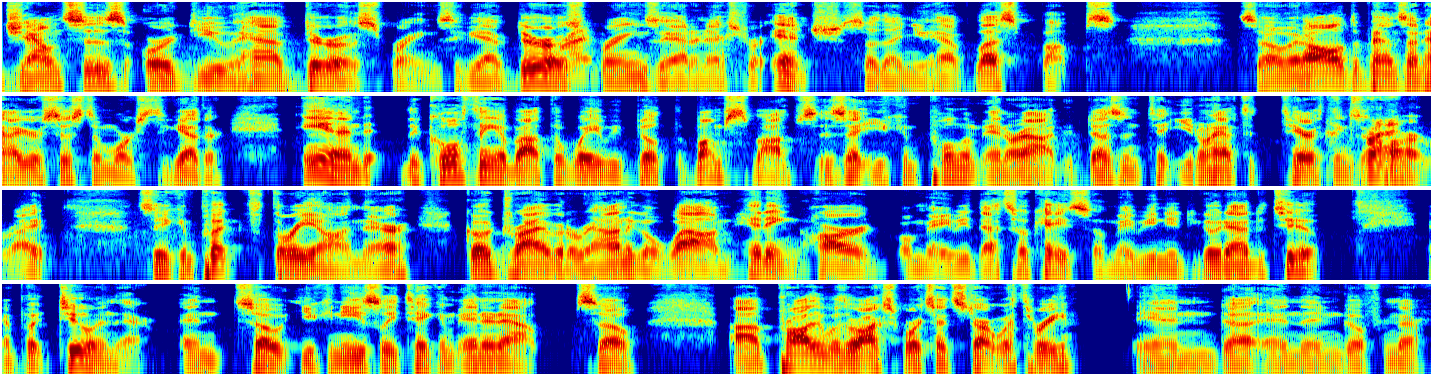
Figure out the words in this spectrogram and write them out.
jounces or do you have Duro springs? If you have Duro Right. springs, they add an extra inch, so then you have less bumps. So it all depends on how your system works together. And the cool thing about the way we built the bump stops is that you can pull them in or out. It doesn't take you don't have to tear things Right. apart, right? So you can put three on there, go drive it around and go, wow, I'm hitting hard. Well, maybe that's okay. So maybe you need to go down to two and put two in there. And so you can easily take them in and out. So uh, probably with Rock Sports, I'd start with three and uh, and then go from there.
